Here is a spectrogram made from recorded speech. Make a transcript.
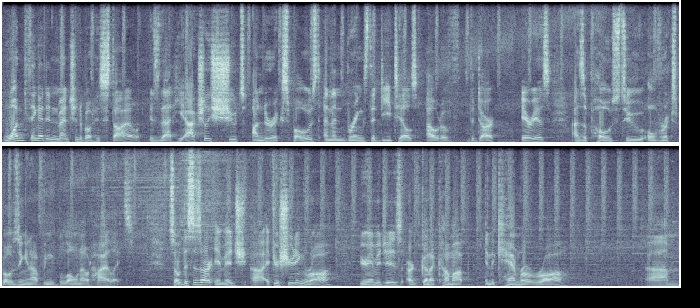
One thing I didn't mention about his style is that he actually shoots underexposed and then brings the details out of the dark areas as opposed to overexposing and having blown out highlights. So this is our image. Uh, if you're shooting raw, your images are gonna come up in the camera raw um,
